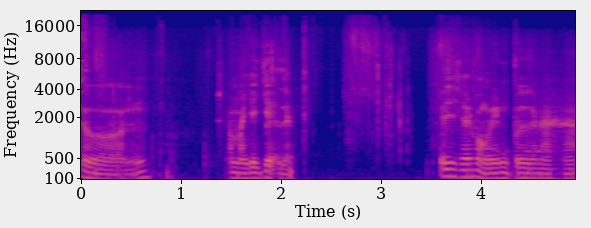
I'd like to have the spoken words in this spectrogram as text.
สนเอามาเยอะๆเลยไม่ใช้ของเล่นปืนนะฮะ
